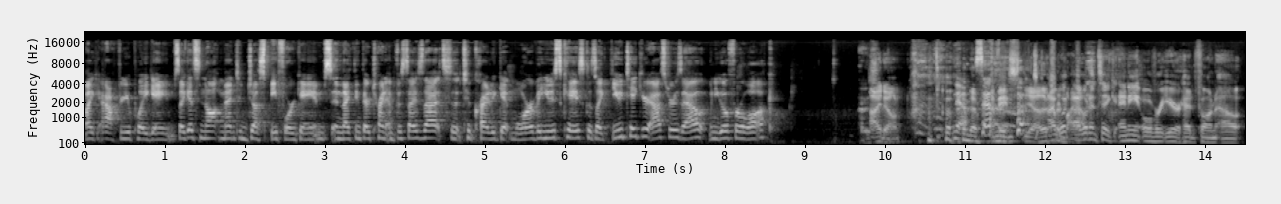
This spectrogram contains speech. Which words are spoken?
like after you play games. Like it's not meant to just be for games. And I think they're trying to emphasize that to, to try to get more of a use case. Cause like, do you take your Astros out when you go for a walk? I don't. No. so. I mean, yeah, I, would, I wouldn't take any over ear headphone out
